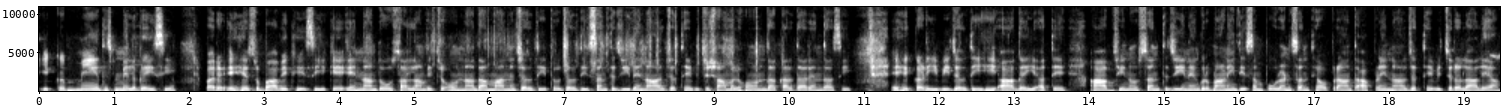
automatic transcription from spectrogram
ਇੱਕ ਮੇਦ ਮਿਲ ਗਈ ਸੀ। ਪਰ ਇਹ ਸੁਭਾਵਿਕ ਹੀ ਸੀ ਕਿ ਇਹਨਾਂ ਦੋ ਸਾਲਾਂ ਵਿੱਚ ਉਹਨਾਂ ਦਾ ਮਨ ਜਲਦੀ ਤੋਂ ਜਲਦੀ ਸੰਤ ਜੀ ਦੇ ਨਾਲ ਜਥੇ ਵਿੱਚ ਸ਼ਾਮਲ ਹੋਣ ਦਾ ਕਰਦਾ ਰਹਿੰਦਾ ਸੀ। ਇਹ ਘੜੀ ਵੀ ਜਲਦੀ ਹੀ ਆ ਗਈ ਅਤੇ ਆਪ ਜੀ ਨੂੰ ਸੰਤ ਜੀ ਨੇ ਗੁਰਬਾਣੀ ਦੀ ਸੰਪੂਰਨ ਸੰਥਿਆ ਉਪਰੰਤ ਆਪਣੇ ਨਾਲ ਜਥੇ ਵਿੱਚ ਰਲਾ ਲਿਆ।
